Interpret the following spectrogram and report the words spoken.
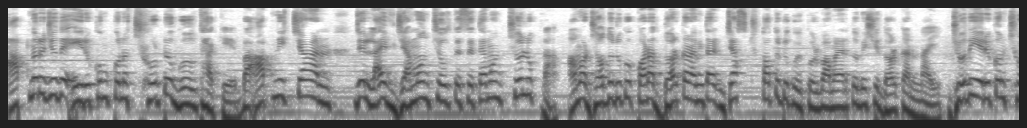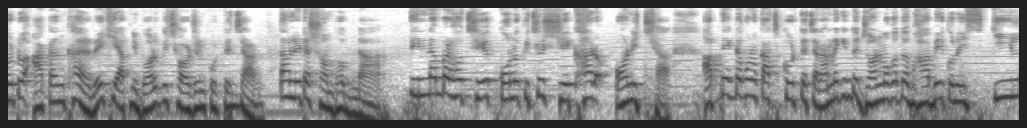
আপনারও যদি এইরকম কোনো ছোট গোল থাকে, বা আপনি চান যে লাইফ যেমন চলতেছে তেমন চলুক না, আমার যতটুকু করার দরকার, আমি তার জাস্ট ততটুকুই করব, আমার এত বেশি দরকার নাই। যদি এরকম ছোট আকাঙ্ক্ষা রেখে আপনি বড় কিছু অর্জন করতে চান, তাহলে এটা সম্ভব না। তিন নাম্বার হচ্ছে কোনো কিছু শেখার অনিচ্ছা। আপনি একটা কোনো কাজ করতে চান, আমরা কিন্তু জন্মগতভাবে কোনো স্কিল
